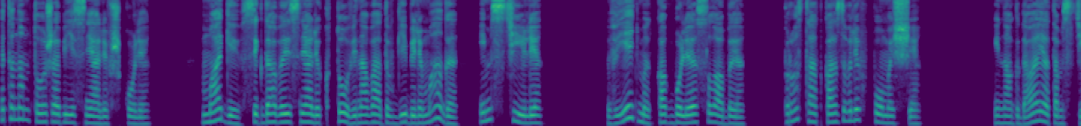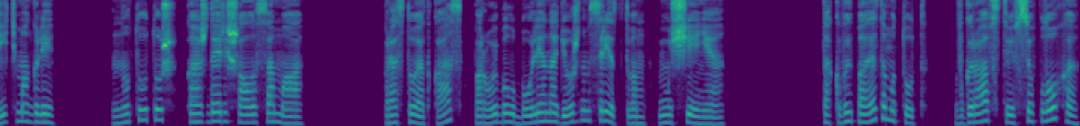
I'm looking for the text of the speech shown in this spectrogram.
Это нам тоже объясняли в школе. Маги всегда выясняли, кто виноват в гибели мага, и мстили. Ведьмы, как более слабые, просто отказывали в помощи. Иногда и отомстить могли. Но тут уж каждая решала сама. Простой отказ порой был более надежным средством мщения. «Так вы поэтому тут?» В графстве все плохо?»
